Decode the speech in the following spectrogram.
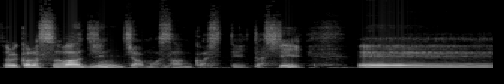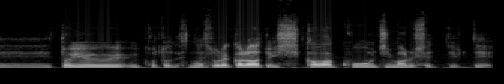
それから諏訪神社も参加していたし、えー、ということですね。それから、あと、石川工事マルシェって言って、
